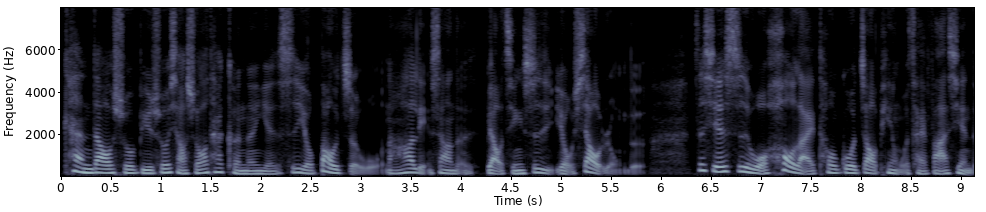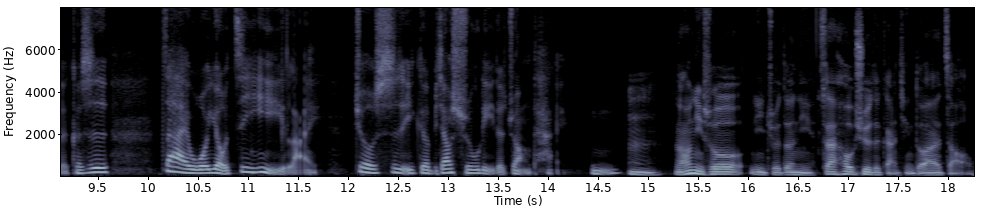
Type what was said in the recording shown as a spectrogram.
看到说，比如说小时候他可能也是有抱着我，然后他脸上的表情是有笑容的。这些是我后来透过照片我才发现的，可是在我有记忆以来，就是一个比较疏离的状态。嗯嗯，然后你说你觉得你在后续的感情都在找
